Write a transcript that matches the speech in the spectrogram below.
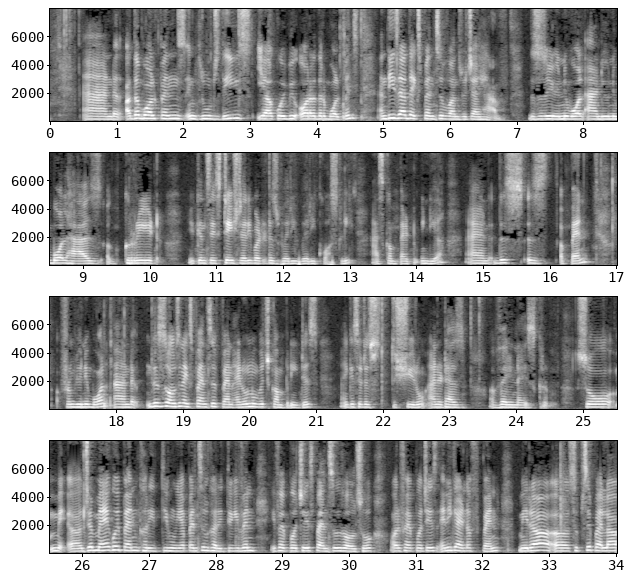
and other ball pens includes these या कोई भी और other ball pens and these are the expensive ones which I have this is a Uniball and Uniball has a great you can say stationery but it is very very costly as compared to India and this is a pen from Uniball and this is also an expensive pen I don't know which company it is I guess it is Shiro and it has a very nice grip so जब मैं कोई pen खरीदती हूँ या pencil खरीदती हूँ even if I purchase pencils also और if I purchase any kind of pen मेरा uh, सबसे पहला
